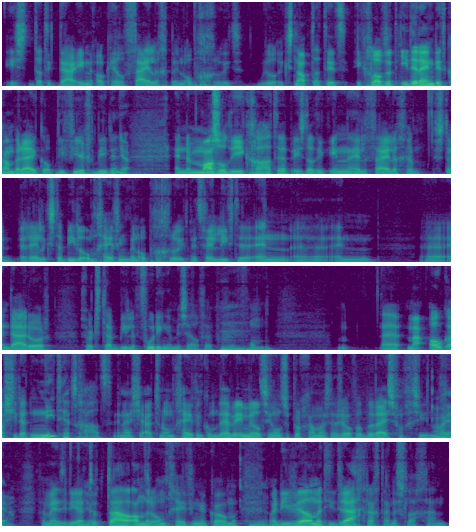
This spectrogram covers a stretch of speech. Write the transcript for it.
is dat ik daarin ook heel veilig ben opgegroeid. Ik bedoel, ik snap dat dit, ik geloof dat iedereen dit kan bereiken op die vier gebieden. Ja. En de mazzel die ik gehad heb, is dat ik in een hele veilige, sta- redelijk stabiele omgeving ben opgegroeid. Met veel liefde en, eh, en, eh, en daardoor een soort stabiele voeding in mezelf heb Mhm. gevonden. Eh, maar ook als je dat niet hebt gehad, en als je uit een omgeving komt, we hebben inmiddels in onze programma's daar zoveel bewijs van gezien. Oh van, ja. van mensen die uit Ja. totaal andere omgevingen komen, Ja. maar die wel met die draagkracht aan de slag gaan.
